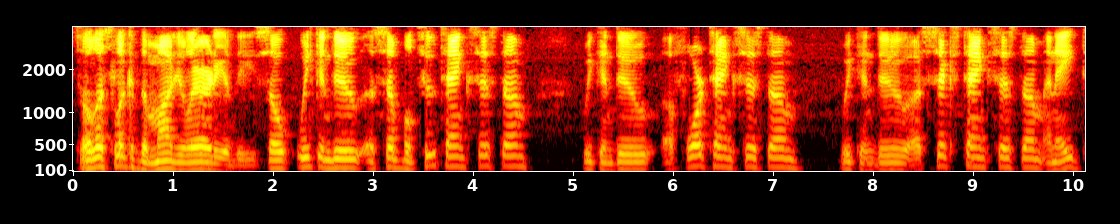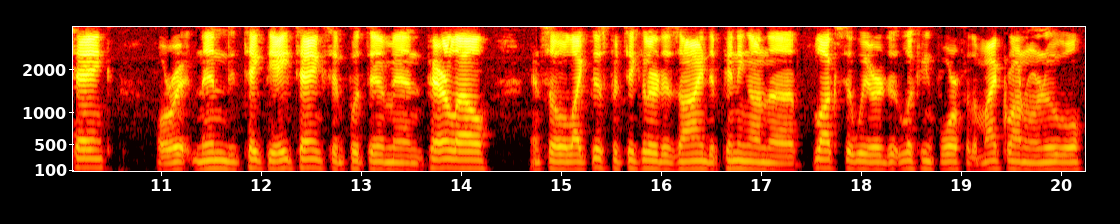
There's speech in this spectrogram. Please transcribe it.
So let's look at the modularity of these. So we can do a simple two tank system we can do a four tank system. We can do a six tank system, an eight tank, or then take the eight tanks and put them in parallel. And so like this particular design, depending on the flux that we are looking for for the micron removal,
